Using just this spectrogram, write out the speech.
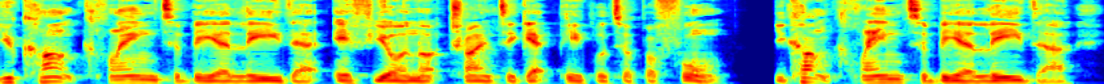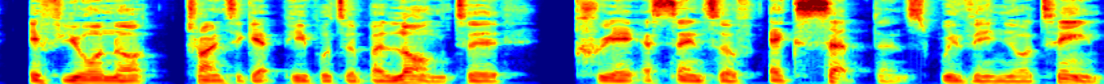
You can't claim to be a leader if you're not trying to get people to perform. You can't claim to be a leader if you're not trying to get people to belong, to create a sense of acceptance within your team.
